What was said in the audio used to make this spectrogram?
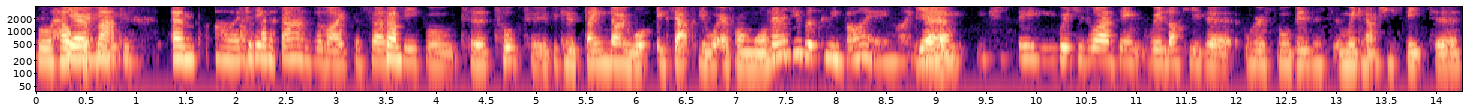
we'll help yeah, I with mean, that. because Um, oh, I I just think a fans are like the first people to talk to because they know what exactly what everyone wants. They're the people that's gonna be buying. Like Yeah. they, you should be. Which is why I think we're lucky that we're a small business and we can actually speak to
